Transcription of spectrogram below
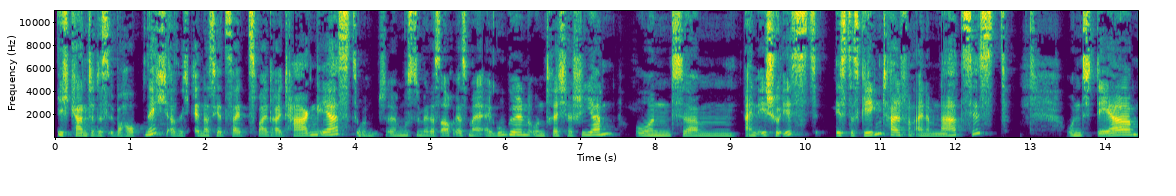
Ich kannte das überhaupt nicht. Also ich kenne das jetzt seit zwei, drei Tagen erst und äh, musste mir das auch erstmal ergoogeln und recherchieren. Und ähm, ein Echoist ist das Gegenteil von einem Narzisst und der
